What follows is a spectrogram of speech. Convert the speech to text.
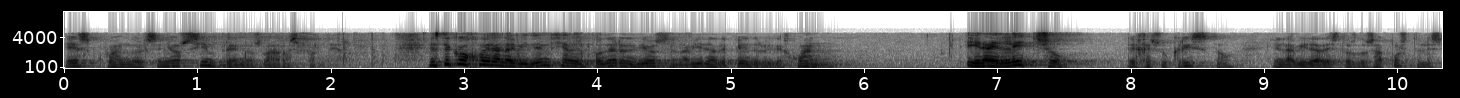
es cuando el Señor siempre nos va a responder. Este cojo era la evidencia del poder de Dios en la vida de Pedro y de Juan. Era el hecho de Jesucristo en la vida de estos dos apóstoles.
